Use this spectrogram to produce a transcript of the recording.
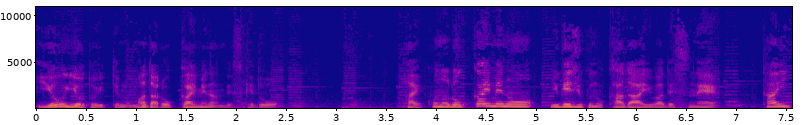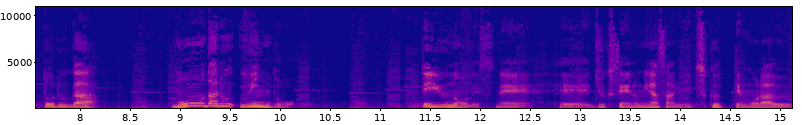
いよいよと言ってもまだ6回目なんですけど、はい。この6回目の湯気塾の課題はですね、タイトルが、モーダルウィンドウっていうのをですね、えー塾生の皆さんに作ってもらう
